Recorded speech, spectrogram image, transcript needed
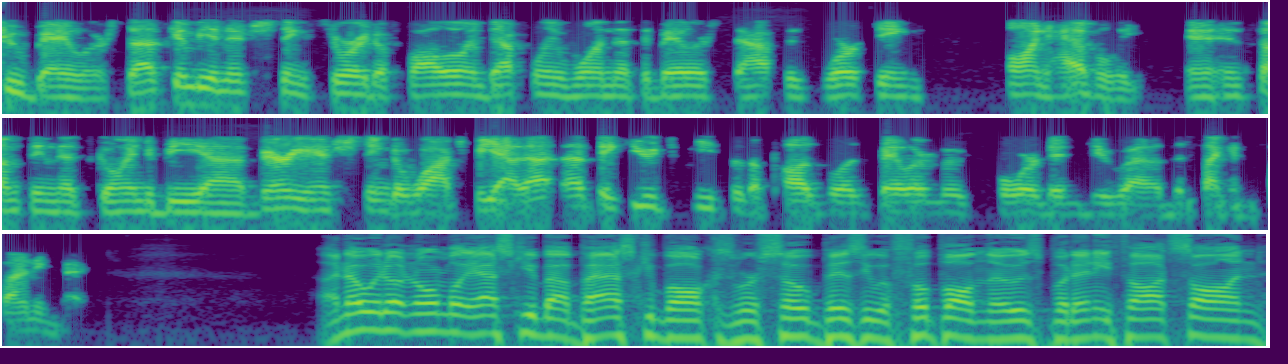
to Baylor. So that's going to be an interesting story to follow and definitely one that the Baylor staff is working on heavily and, and something that's going to be uh, very interesting to watch. But yeah, that, that's a huge piece of the puzzle as Baylor moves forward into uh, the second signing day. I know we don't normally ask you about basketball because we're so busy with football news, but any thoughts on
